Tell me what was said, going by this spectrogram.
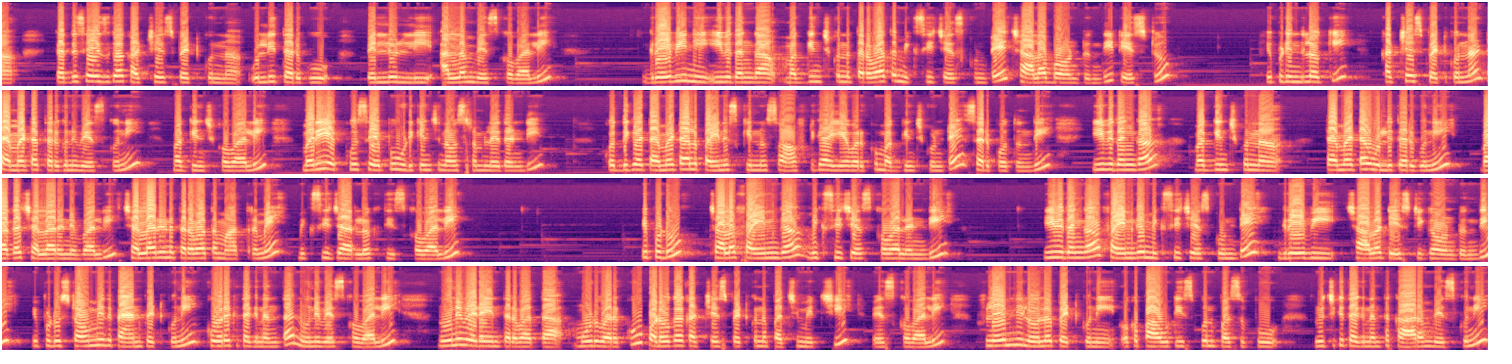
పెద్ద సైజుగా కట్ చేసి పెట్టుకున్న ఉల్లి తరుగు వెల్లుల్లి అల్లం వేసుకోవాలి. గ్రేవీని ఈ విధంగా మగ్గించుకున్న తర్వాత మిక్సీ చేసుకుంటే చాలా బాగుంటుంది టేస్ట్. ఇప్పుడు ఇందులోకి కట్ చేసి పెట్టుకున్న టమాటా తరుగుని వేసుకుని మగ్గించుకోవాలి. మరీ ఎక్కువసేపు ఉడికించిన అవసరం లేదండి. కొద్దిగా టమాటాల పైన స్కిన్ సాఫ్ట్గా అయ్యే వరకు మగ్గించుకుంటే సరిపోతుంది. ఈ విధంగా మగ్గించుకున్న టమాటా ఉల్లి తరుగుని బాగా చల్లారనివ్వాలి. చల్లారిన తర్వాత మాత్రమే మిక్సీ జార్లోకి తీసుకోవాలి. ఇప్పుడు చాలా ఫైన్గా మిక్సీ చేసుకోవాలండి. ఈ విధంగా ఫైన్గా మిక్సీ చేసుకుంటే గ్రేవీ చాలా టేస్టీగా ఉంటుంది. ఇప్పుడు స్టవ్ మీద ప్యాన్ పెట్టుకుని కూరకి తగినంత నూనె వేసుకోవాలి. నూనె వేడైన తర్వాత మూడు వరకు పొడవుగా కట్ చేసి పెట్టుకున్న పచ్చిమిర్చి వేసుకోవాలి. ఫ్లేమ్ని లోలో పెట్టుకుని ఒక పావు టీ స్పూన్ పసుపు రుచికి తగినంత కారం వేసుకుని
